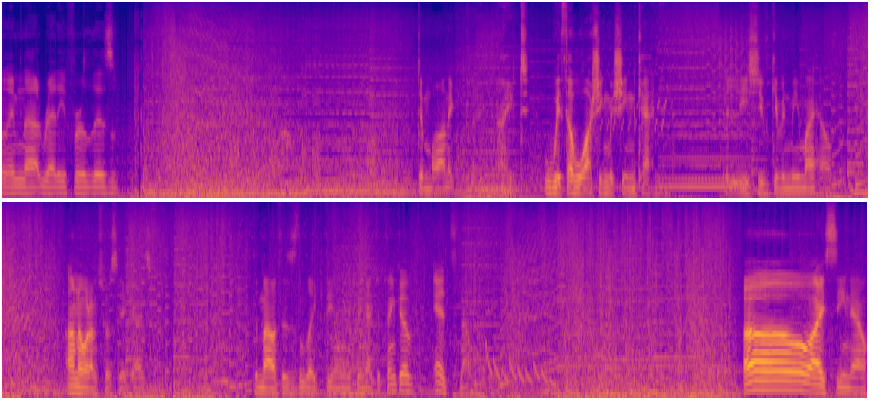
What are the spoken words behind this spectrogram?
I'm not ready for this demonic night with a washing machine cannon. At least you've given me my help. I don't know what I'm supposed to say, guys. The mouth is like the only thing I could think of. It's not. Oh, I see now.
